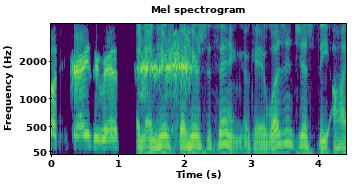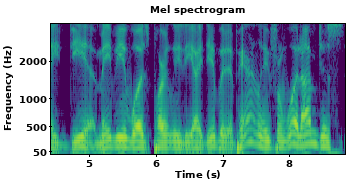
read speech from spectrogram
fucking crazy, man. And and here's but here's the thing, okay? It wasn't just the idea. Maybe it was partly the idea, but apparently from what I'm just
